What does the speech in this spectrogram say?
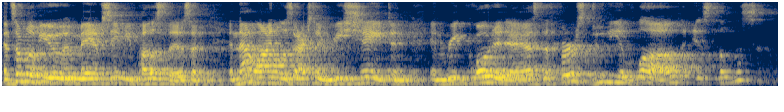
And some of you may have seen me post this, and, and that line was actually reshaped and, and requoted as the first duty of love is to listen.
